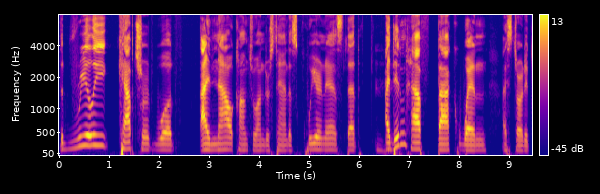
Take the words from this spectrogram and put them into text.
that really captured what I now come to understand as queerness that I Mhm. didn't have back when I started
